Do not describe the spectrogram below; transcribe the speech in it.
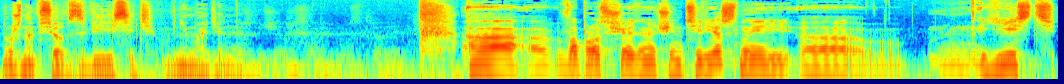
нужно все взвесить внимательно. А, вопрос еще один очень интересный. А, есть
